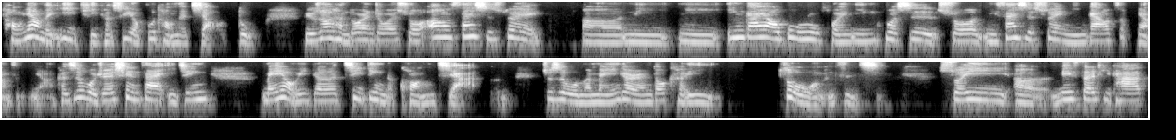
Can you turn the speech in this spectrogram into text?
同样的议题，可是有不同的角度。比如说很多人就会说，哦，三十岁，呃，你你应该要步入婚姻，或是说你三十岁你应该要怎么样怎么样。可是我觉得现在已经没有一个既定的框架。就是我们每一个人都可以做我们自己，所以呃，Miss Thirty 它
